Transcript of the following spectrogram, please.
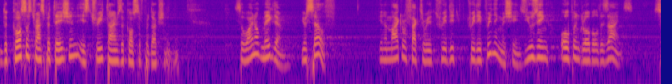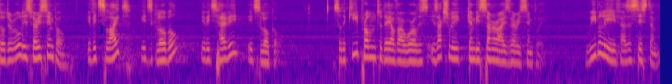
the cost of transportation is three times the cost of production. So why not make them yourself in a microfactory 3D, 3D printing machines using open global designs? So the rule is very simple. If it's light, it's global. If it's heavy, it's local. So the key problem today of our world is, is actually can be summarized very simply. We believe as a system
